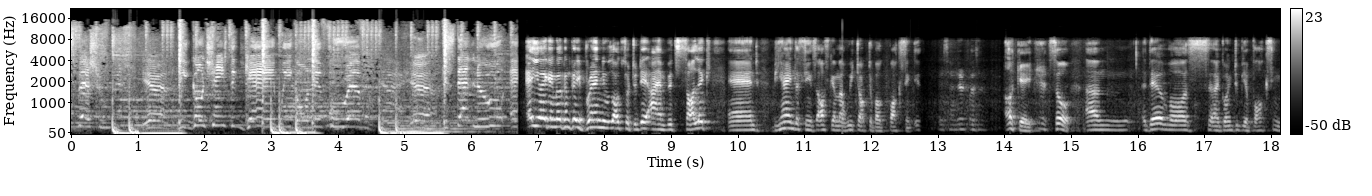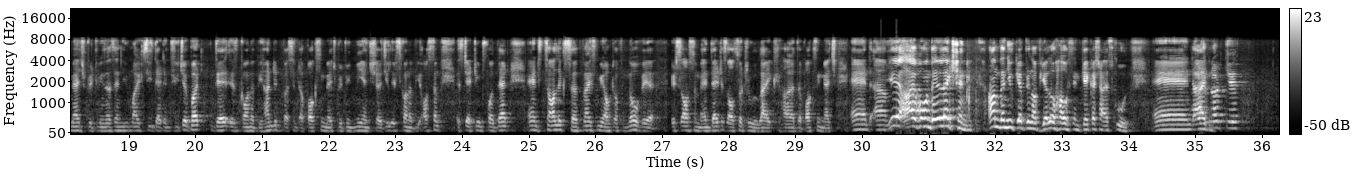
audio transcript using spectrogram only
special. Yeah, we gon' change the game, we gon' live forever. Yeah, it's that new. Hey yo again, welcome to a brand new vlog. So today I am with Salik and behind the scenes off camera we talked about boxing. It's hundred percent. Okay, so um, there was uh, going to be a boxing match between us, and you might see that in future. But there is gonna be hundred percent a boxing match between me and Shajil. It's gonna be awesome. Stay tuned for that. And Salik surprised me out of nowhere. It's awesome, and that is also true. Like uh, the boxing match. And um, yeah, I won the election. I'm the new captain of Yellow House in Kehkashan School, and I I not care.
